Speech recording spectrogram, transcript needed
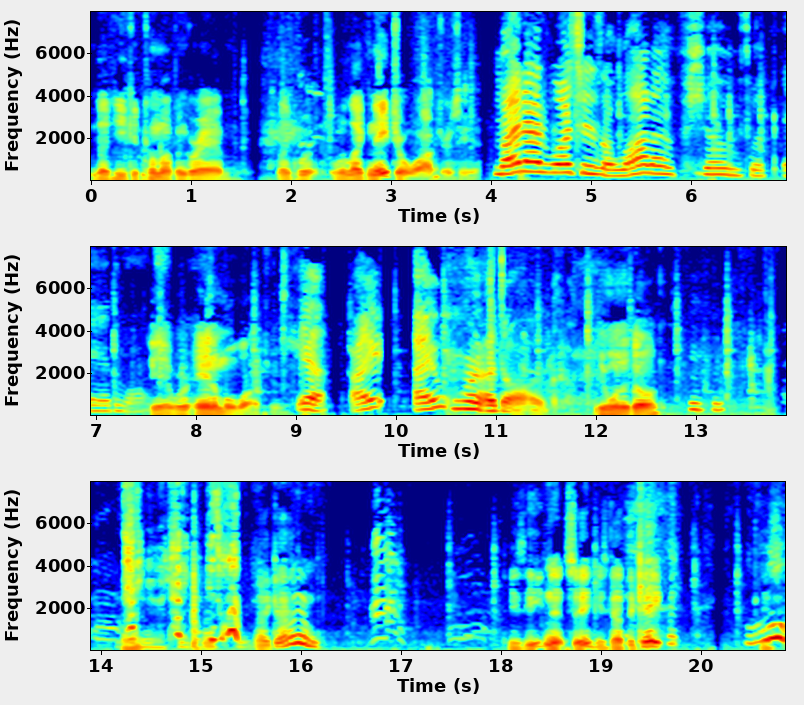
that he could come up and grab. Like we're we're like nature watchers here. My dad watches a lot of shows with animals. Yeah, we're animal watchers. Yeah, I I want a dog. You want a dog? Mhm. I got him. He's eating it. See, he's got the cake. Ooh.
